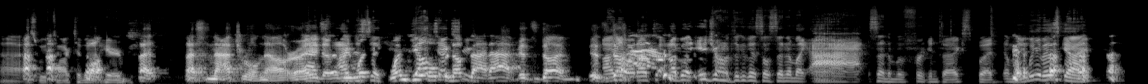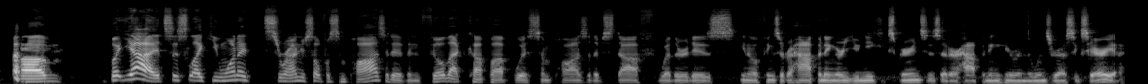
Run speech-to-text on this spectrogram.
Uh, as we've talked about well, here. That, that's natural now, right? I mean, once, like, once you open up you. that app, it's done. It's I done. Know, I'll, I'll, be like, Adrian, look at this. I'll send him like, ah, send him a freaking text. But I'm like, look at this guy. Um, but yeah, it's just like you want to surround yourself with some positive and fill that cup up with some positive stuff, whether it is, you know, things that are happening or unique experiences that are happening here in the Windsor Essex area.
